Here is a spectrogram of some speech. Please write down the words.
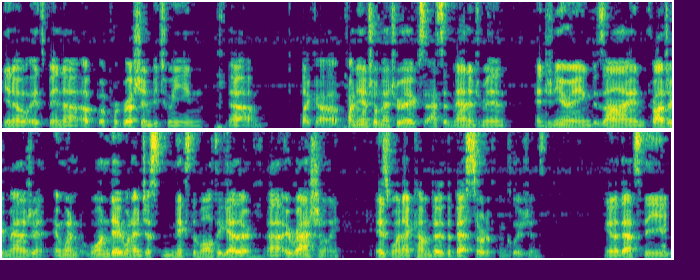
you know, it's been a, a, a progression between um, like uh, financial metrics, asset management, engineering, design, project management, and when one day when I just mix them all together uh, irrationally, is when I come to the best sort of conclusions. You know, that's the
